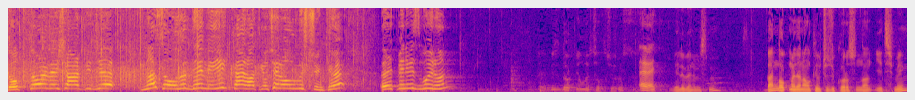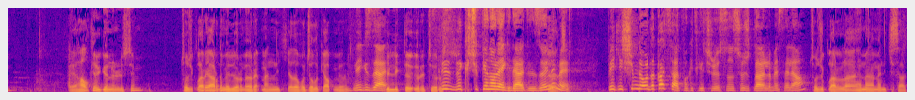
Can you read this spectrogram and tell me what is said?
Doktor ve şarkıcı nasıl olur demeyin Ferhat Göçer olmuş çünkü. Öğretmenimiz buyurun. Biz 4 yıldır çalışıyoruz. Evet. Veli benim ismim. Ben de Okmeden Halk Evi Çocuk Korosu'ndan yetişmeyim. E, Halk Evi gönüllüsüyüm. Çocuklara yardım ediyorum. Öğretmenlik ya da hocalık yapmıyorum. Ne güzel. Birlikte üretiyoruz. Siz de küçükken oraya giderdiniz öyle Evet. mi? Peki şimdi orada kaç saat vakit geçiriyorsunuz çocuklarla mesela? Çocuklarla hemen hemen 2 saat.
